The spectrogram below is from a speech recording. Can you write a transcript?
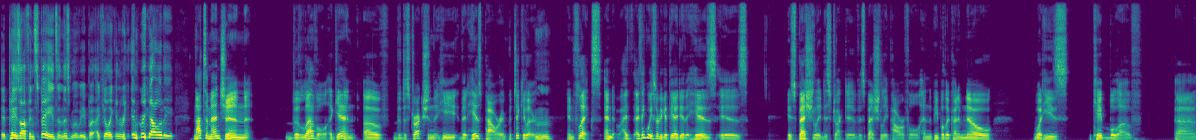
it pays off in spades in this movie, but I feel like in re- in reality, not to mention the level again of the destruction that he that his power in particular mm-hmm. Inflicts, and I I think we sort of get the idea that his is especially destructive, especially powerful, and the people that kind of know what he's capable of uh,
